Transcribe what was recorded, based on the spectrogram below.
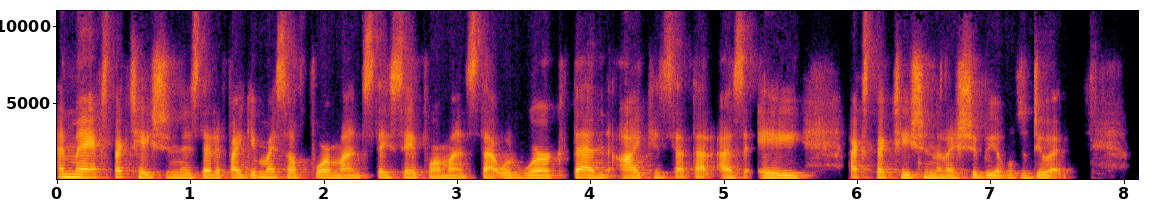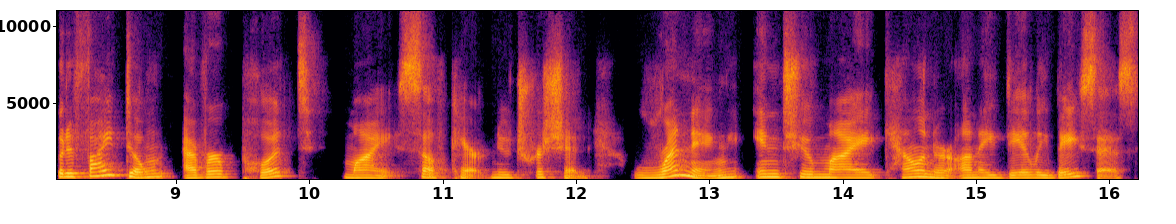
And my expectation is that if I give myself four months, they say four months, that would work, then I can set that as a expectation that I should be able to do it. But if I don't ever put my self care, nutrition, running into my calendar on a daily basis,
